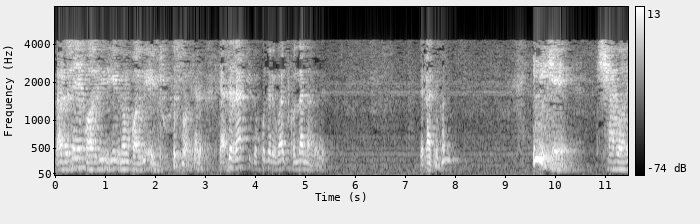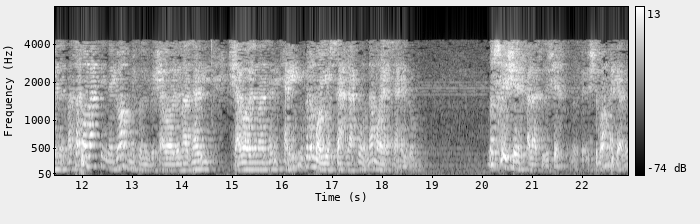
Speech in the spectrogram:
برداشتن یه قاعده دیگه به نام قاعده استعمال کرده که اصلا رفتی به خود روایت کلا نداره. دقت می‌کنه اینی که شواهد. مثلا ما وقتی نگاه می‌کنیم به شواهد مذهبی شواهد مذهبی تایید می‌کنه ما یستحلفون نه ما یستحلون. نسخه شیخ غلط بوده شیخ اشتباه نکرده.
